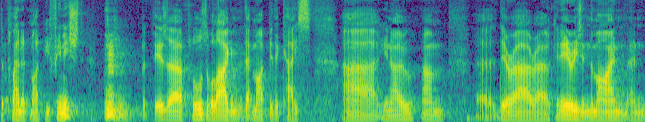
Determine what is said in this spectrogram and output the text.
the planet might be finished, but there's a plausible argument that that might be the case. Uh, you know, um, uh, there are uh, canaries in the mine, and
